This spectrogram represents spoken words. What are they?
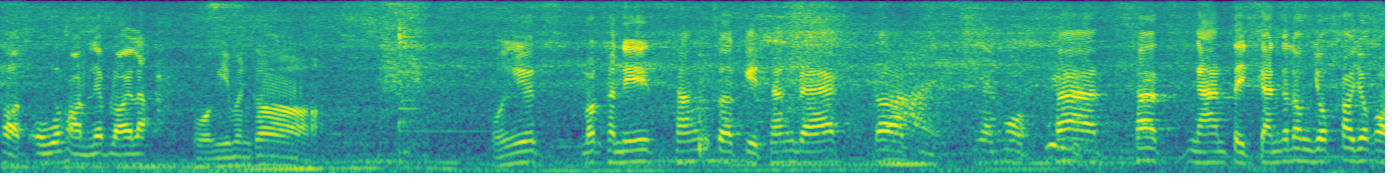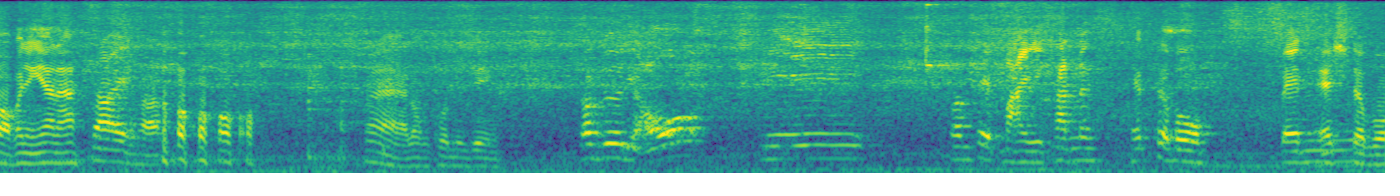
ถอดโอเวอร์ฮอนเรียบร้อยละโหงี้มันก็โหงี้รถคันนี้ทั้งเซอร์กิตทั้งแดกก็เปลี่ยนหมดพี่ถ้าถ้างานติดกันก็ต้องยกเข้ายกออกกันอย่างเงี้ยนะ ใช่ครับ แหมลงทุนจริงก็คือเดี๋ยวมีคอนเซปต์ใหม่อีกคันหนึ่งเฮดเทอร์โบเป็นๆ H Turbo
